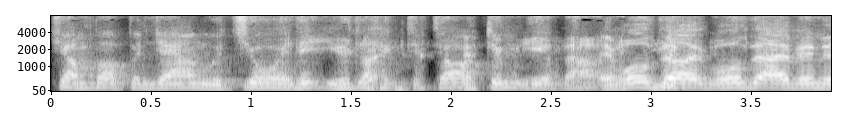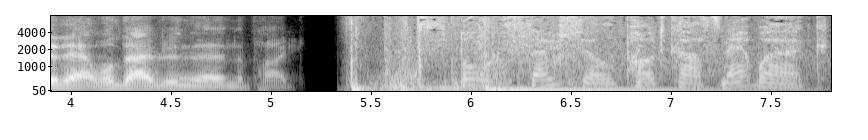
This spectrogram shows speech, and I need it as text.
jump up and down with joy that you'd like to talk to me about and it. we'll dive we'll dive into that. We'll dive into that in the podcast. Sports Social Podcast Network.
